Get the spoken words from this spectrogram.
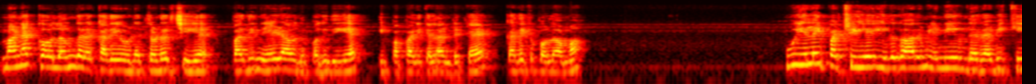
மணக்கோலங்கிற கதையோட தொடர்ச்சியை பதினேழாவது பகுதியை இப்போ படிக்கலான் இருக்கேன் கதைக்கு போகலாமா உயிலை பற்றியே இதுகாரும் எண்ணியிருந்த ரவிக்கு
